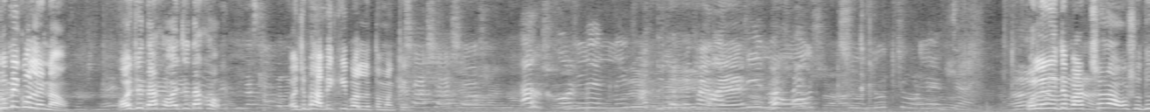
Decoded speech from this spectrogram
তুমি করলে নাও। ওই যে দেখো, ওই যে দেখো। ওই যে ভাবি কি বলে তোমাকে? কোলে নিতে পারছ না? ও শুধু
